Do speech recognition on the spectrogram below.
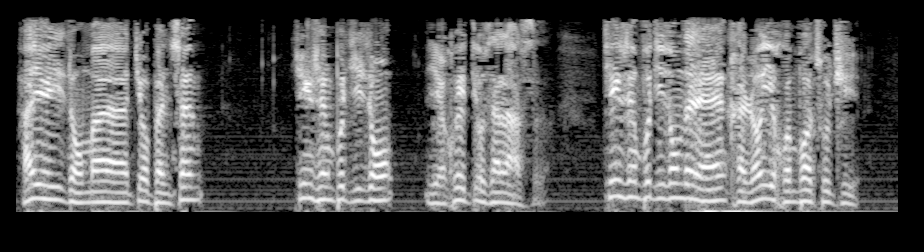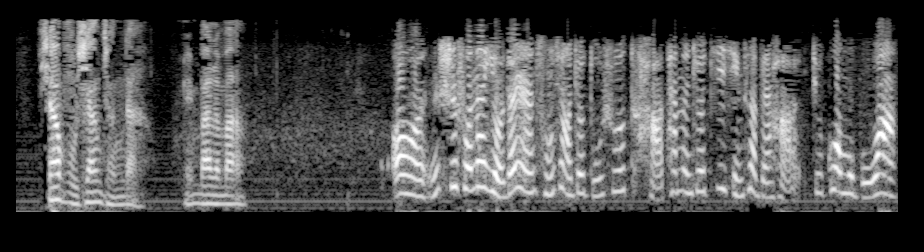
还有一种嘛，就本身精神不集中也会丢三落四。精神不集中的人很容易魂魄出去，相辅相成的，明白了吗？哦，师傅，那有的人从小就读书好，他们就记性特别好，就过目不忘。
